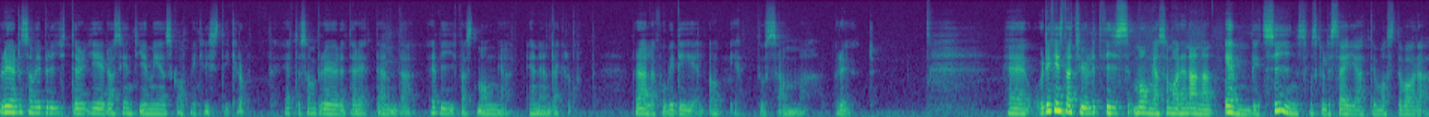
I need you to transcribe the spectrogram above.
Brödet som vi bryter ger oss inte gemenskap med Kristi kropp. Eftersom brödet är ett enda är vi, fast många, en enda kropp. För alla får vi del av ett och samma bröd. Eh, och det finns naturligtvis många som har en annan ämbetssyn som skulle säga att det måste vara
